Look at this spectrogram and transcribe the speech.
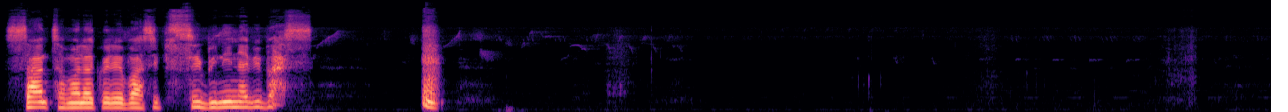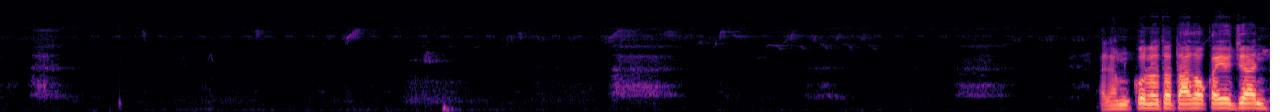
San sa malakwele basip sibini na bibas. Alam ko natatagaw kayo dyan.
